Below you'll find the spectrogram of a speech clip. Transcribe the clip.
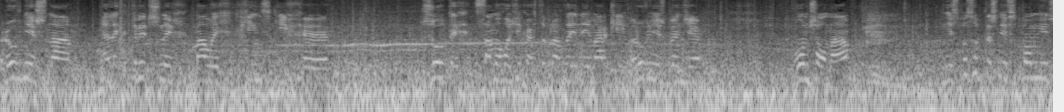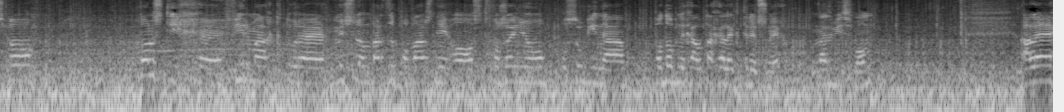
również na elektrycznych, małych chińskich e, żółtych samochodzikach, co prawda innej marki, również będzie włączona. Nie sposób też nie wspomnieć o polskich e, firmach, które myślą bardzo poważnie o stworzeniu usługi na podobnych autach elektrycznych nad Wisłą. Ale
